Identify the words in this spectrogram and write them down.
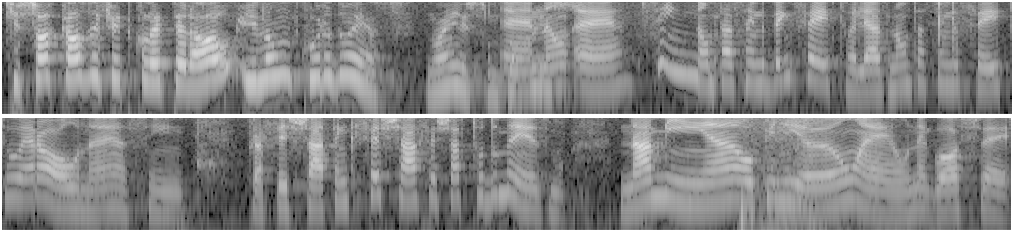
que só causa efeito colateral e não cura doença. Não é isso? Um É, pouco não, isso? é, sim, não está sendo bem feito. Aliás, não está sendo feito at all, né? Assim, para fechar tem que fechar, fechar tudo mesmo. Na minha opinião, é o negócio é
